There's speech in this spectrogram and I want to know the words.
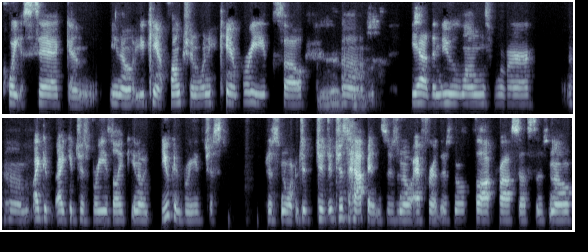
quite sick and, you know, you can't function when you can't breathe. So, Yeah, um, yeah, the new lungs were um I could I could just breathe like, you know, you can breathe just just nor just, it just happens. There's no effort, there's no thought process, there's no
